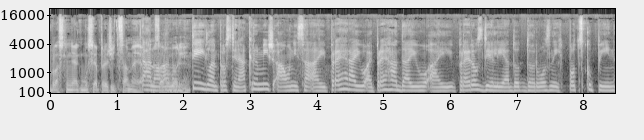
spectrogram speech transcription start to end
vlastne nejak musia prežiť samé, Áno, áno. Ty ich len proste nakrmíš a oni sa aj prehrajú, aj prehádajú, aj prerozdelia do, do rôznych podskupín.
